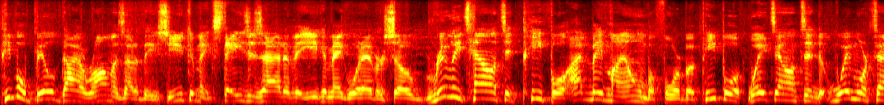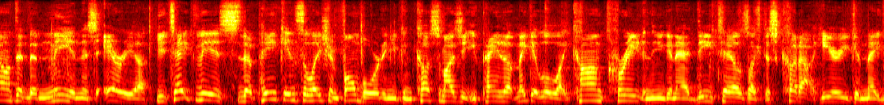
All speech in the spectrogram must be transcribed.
people build dioramas out of these. So you can make stages out of it, you can make whatever. So really talented people, I've made my own before, but people way talented, way more talented than me in this area, you take this, the pink insulation foam board and you can customize it, you paint it up, make it look like concrete, and then you can add details like this cutout here, you can make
